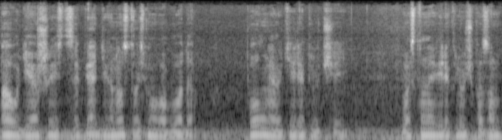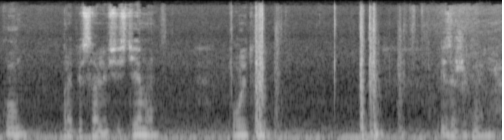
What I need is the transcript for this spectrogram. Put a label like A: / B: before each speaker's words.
A: Audi A6 C5 98 года. Полная утеря ключей. Восстановили ключ по замку, прописали в систему, пульт и зажигание.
